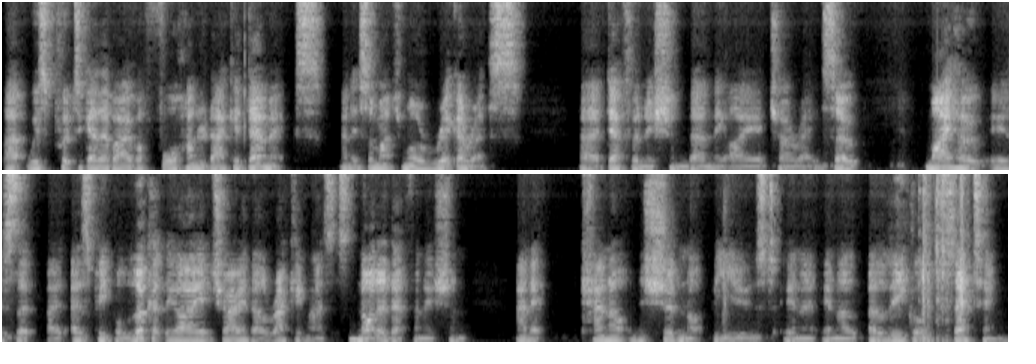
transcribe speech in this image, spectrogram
uh, was put together by over 400 academics, and it's a much more rigorous uh, definition than the IHRA. So, my hope is that uh, as people look at the IHRA, they'll recognize it's not a definition, and it cannot and should not be used in a, in a, a legal setting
